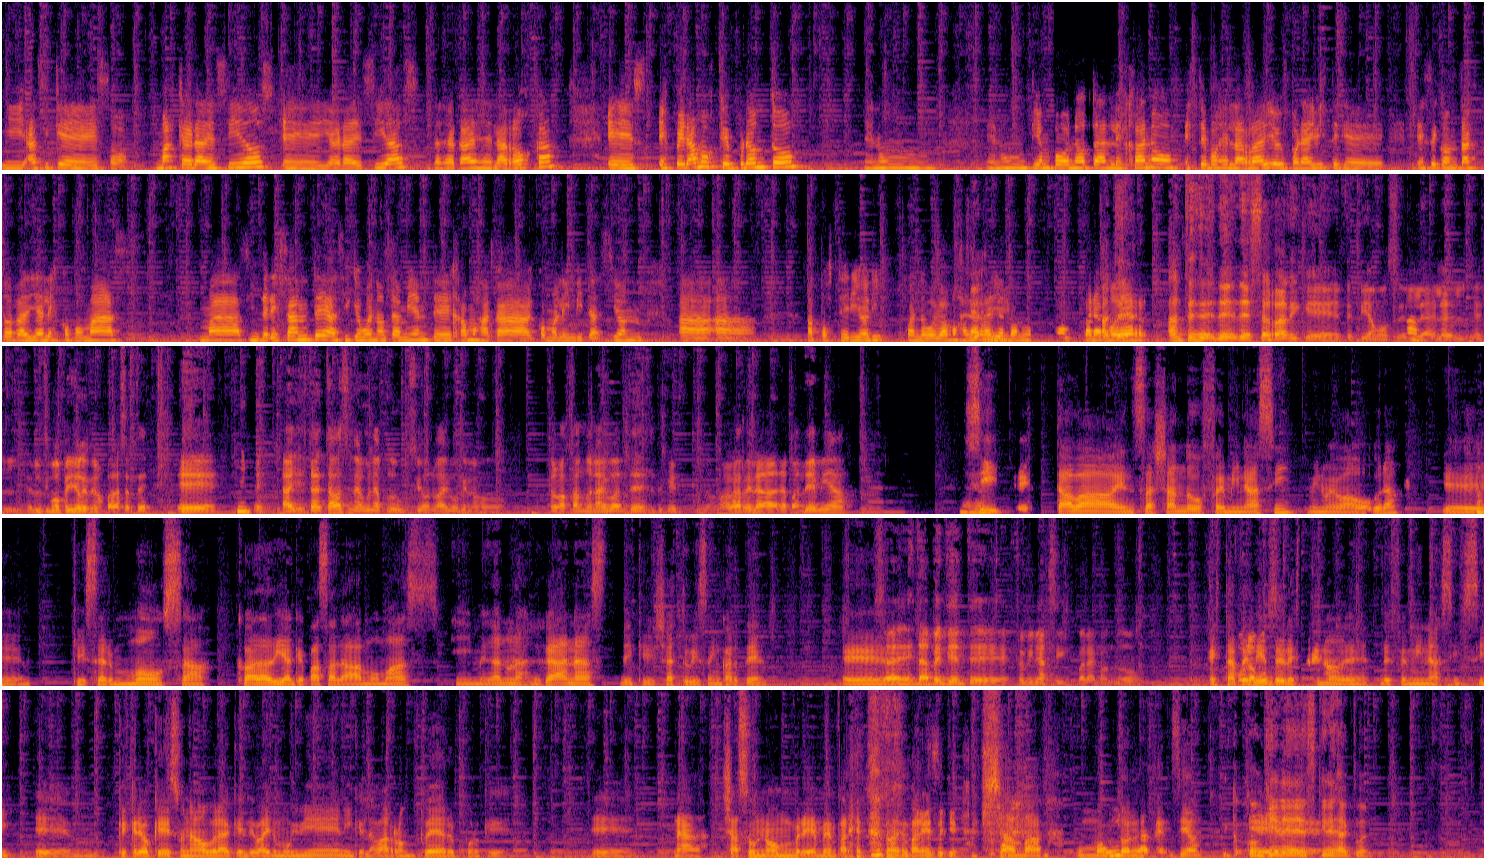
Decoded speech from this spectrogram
Y, así que eso, más que agradecidos eh, y agradecidas desde acá, desde La Rosca. esperamos que pronto, en un, en un tiempo no tan lejano, estemos en la radio y por ahí viste que ese contacto radial es como más, más interesante, así que bueno, también te dejamos acá como la invitación a, posteriori, cuando volvamos a la radio también para poder... Antes de, cerrar y que te pidamos el, ah. último pedido que tenemos para hacerte, eh, ¿estabas en alguna producción o algo que nos... trabajando en algo antes de que nos agarre la, pandemia? Sí, estaba ensayando Feminazi, mi nueva obra, eh, que es hermosa. Cada día que pasa la amo más y me dan unas ganas de que ya estuviese en cartel. o sea, eh, está pendiente Feminazi para cuando. Está pendiente el estreno de, de Feminazi, sí. Eh, que creo que es una obra que le va a ir muy bien y que la va a romper porque. Eh, nada, ya su nombre me parece, me parece que llama un montón la atención. ¿Con, quiénes, quiénes actúan?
